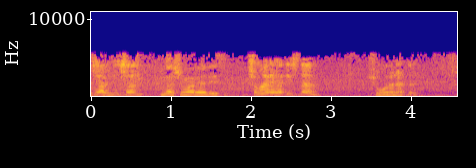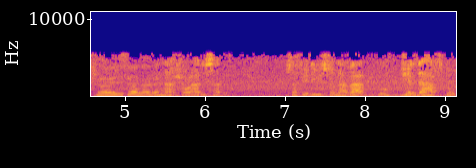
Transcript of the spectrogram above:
جلد چند نه شماره حدیث. شماره حدیث دارم شماره نداره. شماره حدیث نداره؟ نه شماره حدیث نداره. صفحه 290 جلد هفتم.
